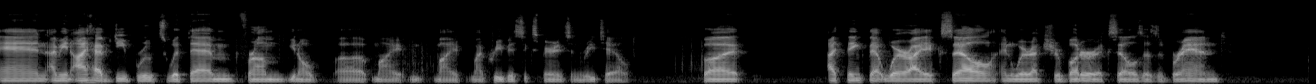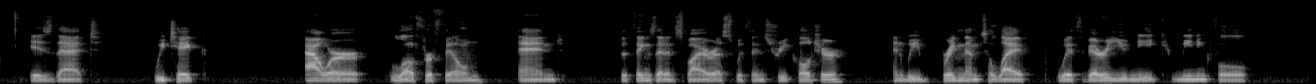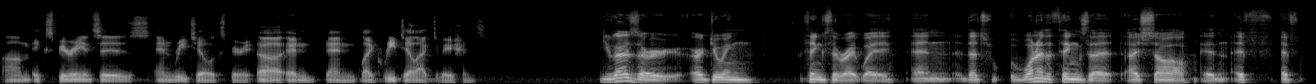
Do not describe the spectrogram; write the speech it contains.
And I mean, I have deep roots with them from you know uh, my my my previous experience in retail, but I think that where I excel and where Extra Butter excels as a brand is that we take our love for film and the things that inspire us within street culture and we bring them to life with very unique, meaningful um, experiences and retail experience uh, and and like retail activations. You guys are are doing things the right way, and that's one of the things that I saw. And if if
